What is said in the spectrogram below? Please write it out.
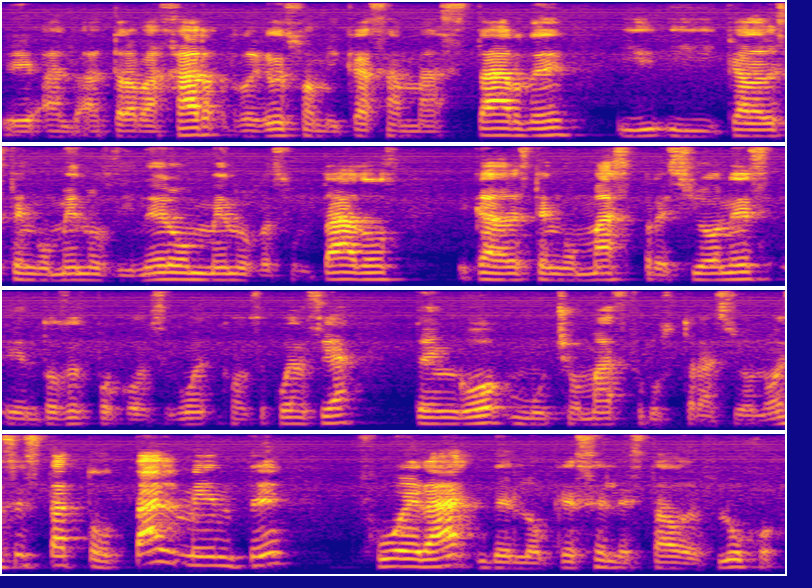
eh, a, trabajar, regreso a mi casa más tarde y, cada vez tengo menos dinero, menos resultados y cada vez tengo más presiones, entonces por consecu consecuencia tengo mucho más frustración. ¿no? Ese está totalmente fuera de lo que es el estado de flujo.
